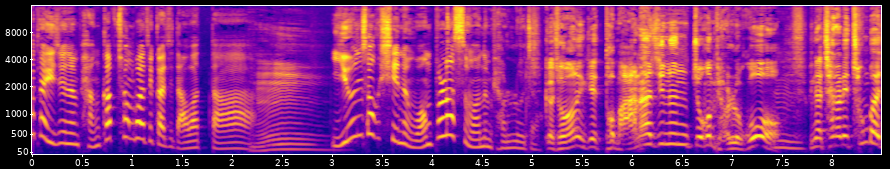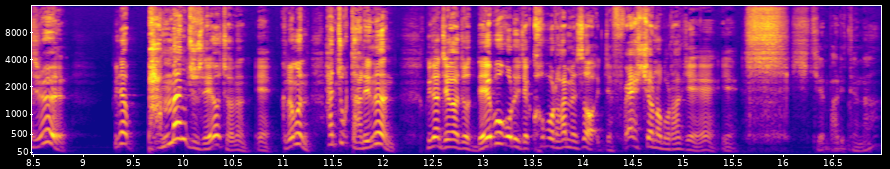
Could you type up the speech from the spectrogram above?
하다 이제는 반값 청바지까지 나왔다. 음. 이윤석 씨는 원 플러스 원은 별로죠. 그러니까 저는 이게 더 많아지는 쪽은 별로고 음. 그냥 차라리 청바지를 그냥 반만 주세요. 저는 예 그러면 한쪽 다리는 그냥 제가 저 내복으로 이제 커버를 하면서 이제 패셔너블하게 예 이게 말이 되나?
